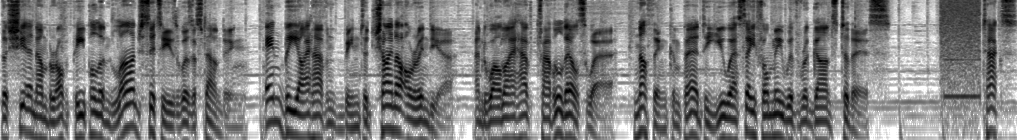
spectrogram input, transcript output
the sheer number of people and large cities was astounding. NB I haven't been to China or India, and while I have traveled elsewhere, nothing compared to USA for me with regards to this. Tax,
